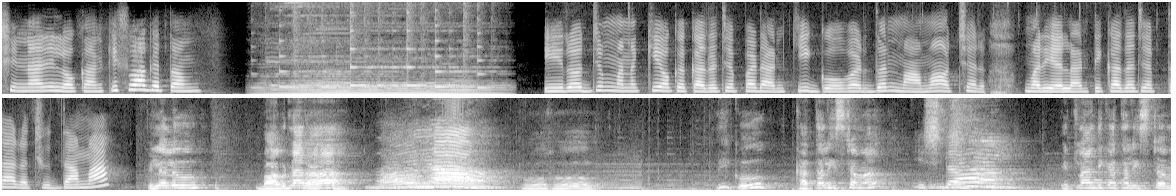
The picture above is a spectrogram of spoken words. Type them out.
చిన్నారి లోకానికి స్వాగతం. ఈరోజు మనకి ఒక కథ చెప్పడానికి గోవర్ధన్ మామ వచ్చారు. మరి ఎలాంటి కథ చెప్తారో చూద్దామా? పిల్లలు బాగున్నారా? ఓహో మీకు కథలు ఇష్టమా? ఎట్లాంటి కథలు ఇష్టం?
